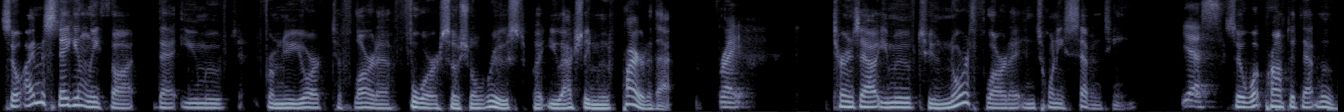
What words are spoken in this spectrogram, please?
So I mistakenly thought that you moved from New York to Florida for Social Roost, but you actually moved prior to that. right Turns out you moved to North Florida in 2017. yes So what prompted that move?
